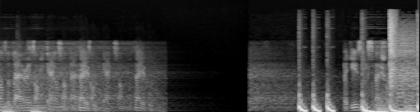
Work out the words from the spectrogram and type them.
off of there is on decks on the table. But using special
